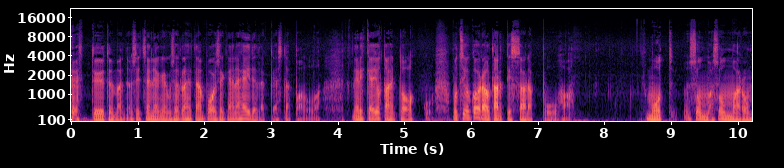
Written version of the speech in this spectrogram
tyytymätön sitten sen jälkeen, kun se lähdetään pois eikä enää heitetäkään sitä palloa. Eli jotain tolkkuu. Mutta silloin koiralla tarvitsisi saada puuhaa. Mutta summa summarum,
